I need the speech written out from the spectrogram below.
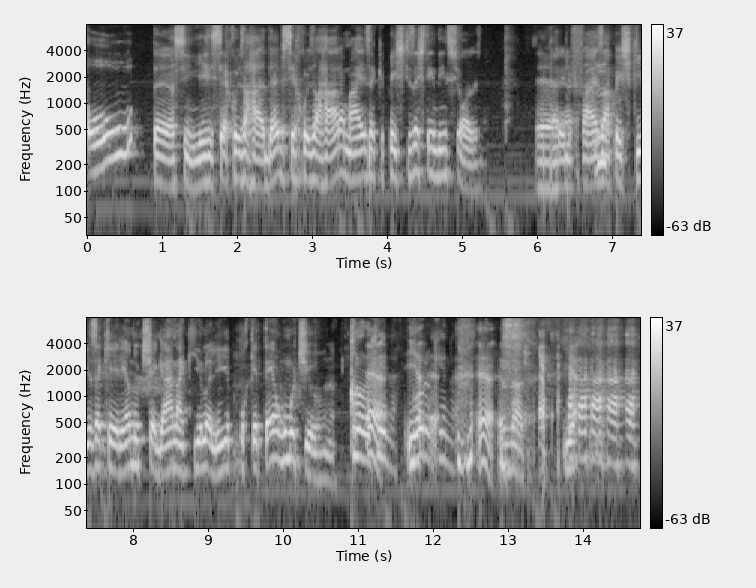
ou é, assim, isso é coisa rara, deve ser coisa rara, mas é que pesquisas tendenciosas. Né? É, cara, ele faz uma pesquisa querendo chegar naquilo ali porque tem algum motivo, né? Cloroquina. É, cloroquina. É, é, exato. E, a,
